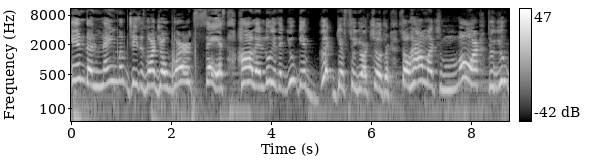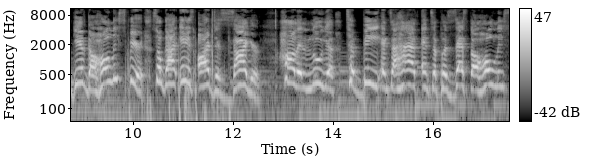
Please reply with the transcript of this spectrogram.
In the name of Jesus, Lord, your word says, hallelujah, that you give good gifts to your children. So how much more do you give the Holy Spirit? So God, it is our desire hallelujah, to be and to have and to possess the Holy Spirit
